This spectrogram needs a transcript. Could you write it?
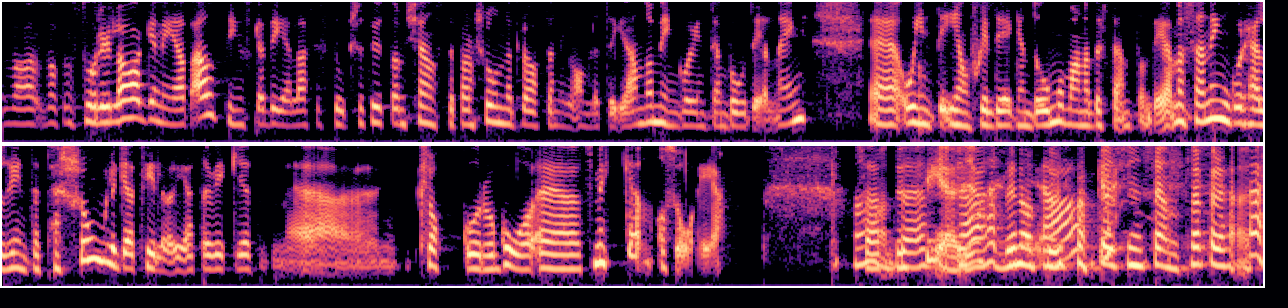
vad, vad, som står i lagen är att allting ska delas i stort sett utom tjänstepensioner pratar ni om lite grann. De ingår inte i en bodelning och inte enskild egendom om man har bestämt om det. Men sen ingår heller inte personliga tillhörigheter, vilket eh, klockor och gå, eh, smycken och så är. Så ah, att, du ser, ja, jag hade något, ja. kanske en känsla för det här.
